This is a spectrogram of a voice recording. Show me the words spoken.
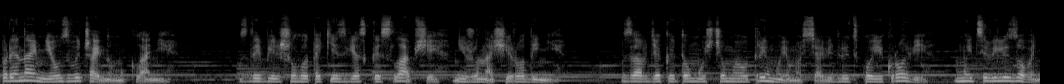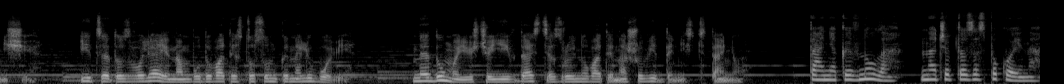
принаймні у звичайному клані. Здебільшого такі зв'язки слабші, ніж у нашій родині. Завдяки тому, що ми утримуємося від людської крові, ми цивілізованіші, і це дозволяє нам будувати стосунки на любові. Не думаю, що їй вдасться зруйнувати нашу відданість, Таню. Таня кивнула, начебто заспокоєна,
